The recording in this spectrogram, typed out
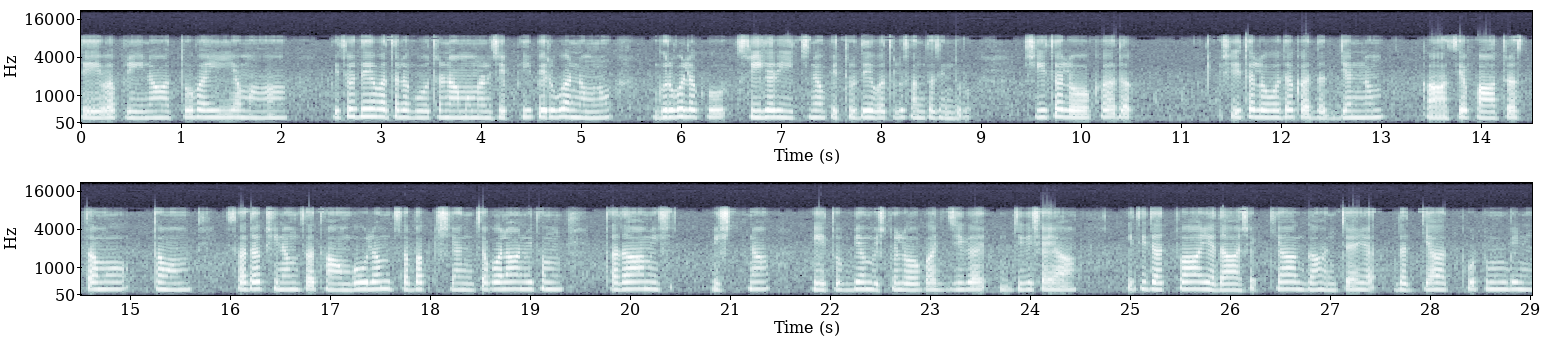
దేవ ప్రీణాతు వై యమః. పితృదేవతల గోత్రనామములను చెప్పి పెరుగు అన్నమును గురువులకు శ్రీహరి ఇచ్చిన పితృదేవతలు సంతసింతురు. శీతలోదకదధ్యన్నం కాంస్యపాత్రస్థముత్తమం సదక్షిణం సతాంబూలం చ ఫలాన్వితం దదామి విష్ణవే విష్ణులోక జిగీషయా ఇతి దత్వా యథాశక్త్యా గాంచ దద్యాత్కుటుంబిని.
